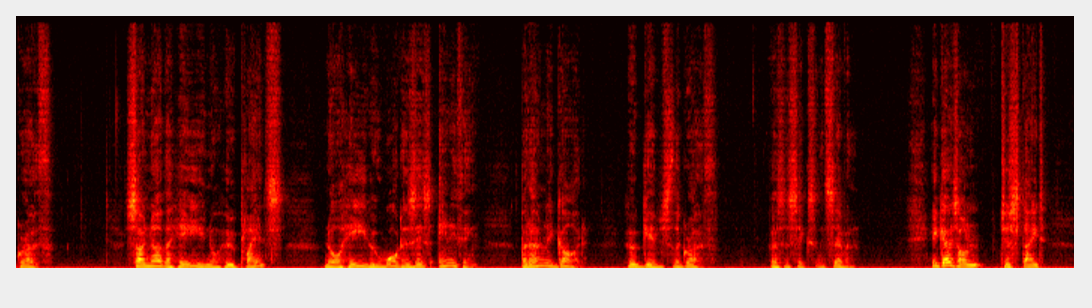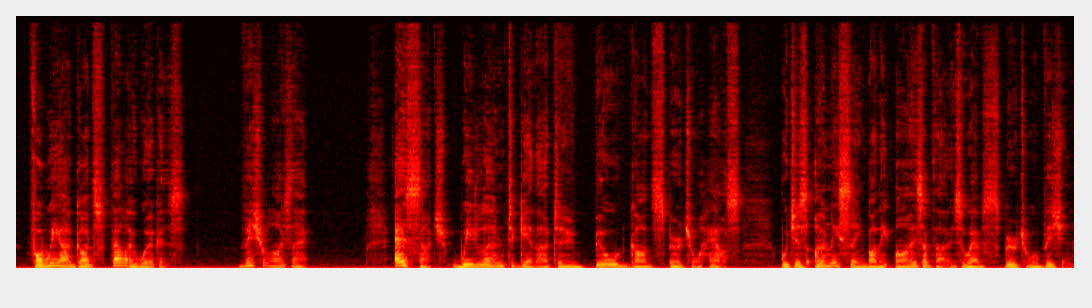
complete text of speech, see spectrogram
growth. So neither he nor who plants nor he who waters is anything, but only God who gives the growth. Verses 6 and 7. He goes on to state, For we are God's fellow workers. Visualize that. As such, we learn together to build God's spiritual house which is only seen by the eyes of those who have spiritual vision.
